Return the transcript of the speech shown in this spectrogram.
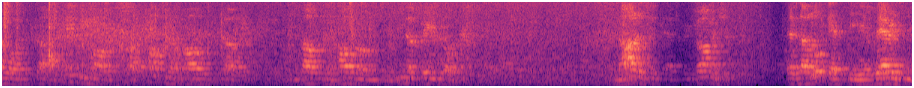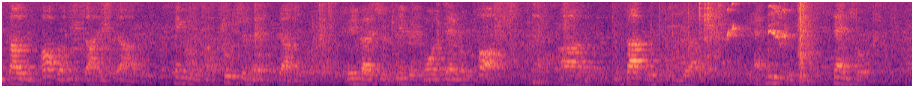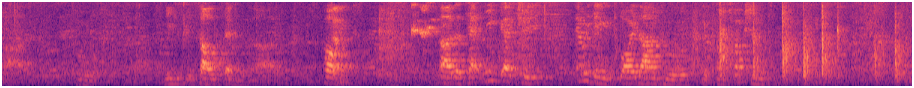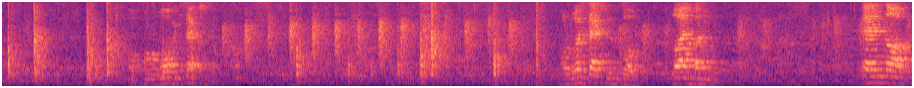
was thinking of uh, talking about uh, problems in the of analysis and. As I look at the various resulting problems, I uh, came to the conclusion that maybe I should give a more general talk. Um, the uh, technique is essential to these results and problems. Uh, the technique actually, everything is boiled down to the construction of holomorphic sections. Holomorphic sections of line bundles. And uh,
